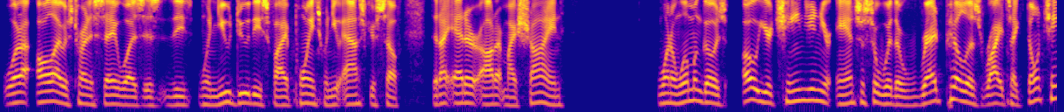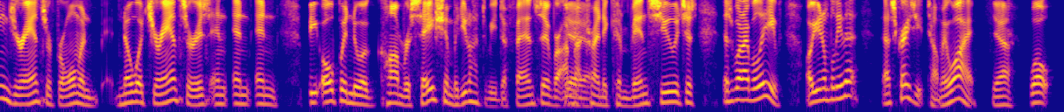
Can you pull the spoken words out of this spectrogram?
what I, all I was trying to say was is these when you do these five points, when you ask yourself, did I edit or audit my shine? When a woman goes, "Oh, you're changing your answer," so where the red pill is right, it's like don't change your answer for a woman. Know what your answer is, and and and be open to a conversation, but you don't have to be defensive. Or I'm Yeah, not yeah. trying to convince you. It's just this is what I believe. Oh, you don't believe that? That's crazy. Tell me why. Yeah. Well,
